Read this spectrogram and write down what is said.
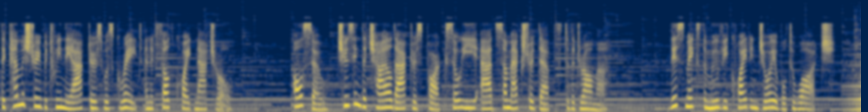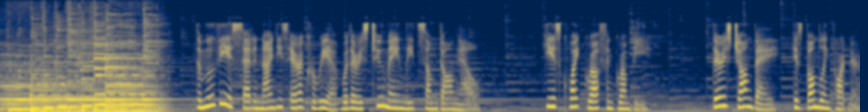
The chemistry between the actors was great and it felt quite natural. Also, choosing the child actress Park So-hee adds some extra depth to the drama. This makes the movie quite enjoyable to watch. The movie is set in 90s era Korea where there is two main leads Sung Dong-il. He is quite gruff and grumpy. There is Jong Bae, his bumbling partner.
